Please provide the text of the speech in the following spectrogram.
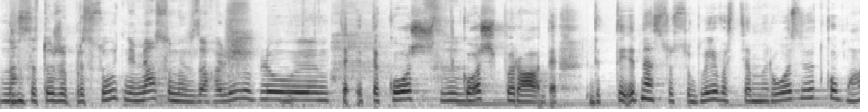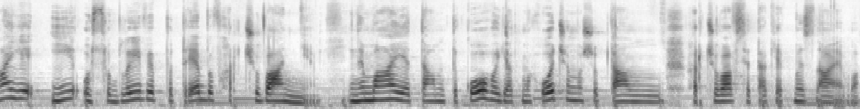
У нас це теж присутнє. М'ясо ми взагалі випльовуємо. Т- Також, також поради. Дитина з особливостями розвитку має і особливі потреби в харчуванні. Немає там такого, як ми хочемо, щоб там харчувався так, як ми знаємо.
